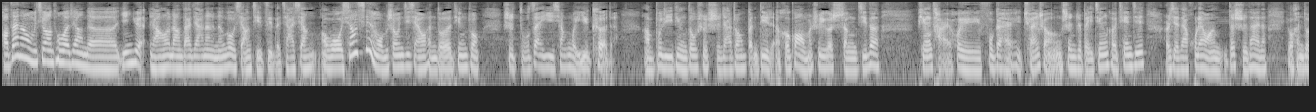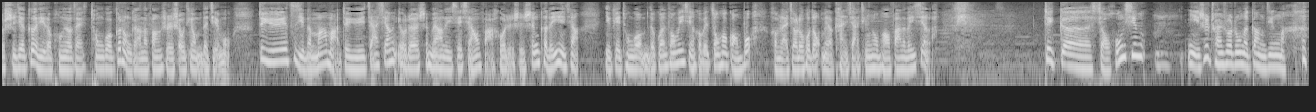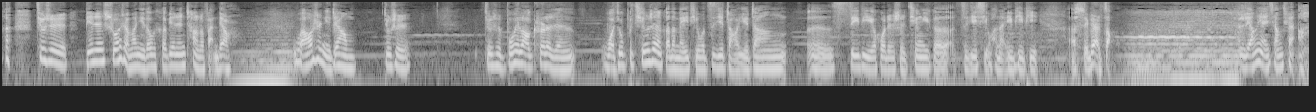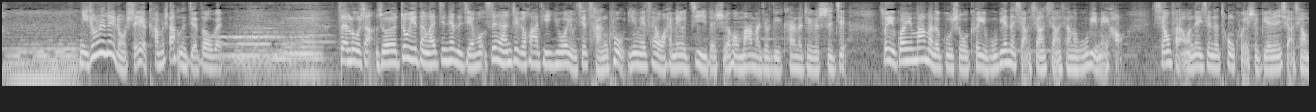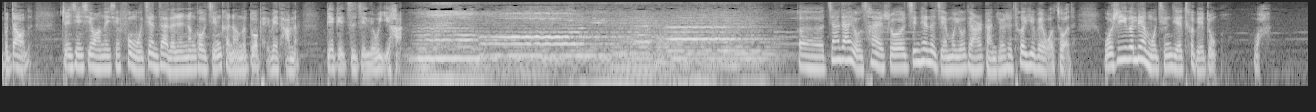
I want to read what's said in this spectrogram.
好在呢，我们希望通过这样的音乐，然后让大家呢能够想起自己的家乡啊！我相信我们收音机前有很多的听众是独在异乡为异客的啊，不一定都是石家庄本地人。何况我们是一个省级的平台，会覆盖全省，甚至北京和天津。而且在互联网的时代呢，有很多世界各地的朋友在通过各种各样的方式收听我们的节目。对于自己的妈妈，对于家乡有着什么样的一些想法或者是深刻的印象，你可以通过我们的官方微信“河北综合广播”和我们来交流互动。我们要看一下听众朋友发的微信了。这个小红星，你是传说中的杠精吗？就是别人说什么你都和别人唱着反调。我要是你这样，就是就是不会唠嗑的人，我就不听任何的媒体，我自己找一张呃 CD 或者是听一个自己喜欢的 APP，呃随便造。良言相劝啊，你就是那种谁也看不上的节奏呗。在路上说，终于等来今天的节目。虽然这个话题与我有些残酷，因为在我还没有记忆的时候，妈妈就离开了这个世界，所以关于妈妈的故事，我可以无边的想象，想象的无比美好。相反，我内心的痛苦也是别人想象不到的。真心希望那些父母健在的人能够尽可能的多陪陪他们，别给自己留遗憾。家家有菜说今天的节目有点感觉是特意为我做的。我是一个恋母情节特别重，哇，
